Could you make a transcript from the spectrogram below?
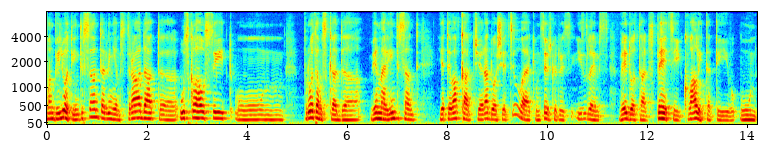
man bija ļoti interesanti ar viņiem strādāt, uh, uzklausīt. Un, protams, ka uh, vienmēr ir interesanti, ja tev apkārt šie radošie cilvēki, un sevišķi, kad tu esi izlēmis veidot tādu spēcīgu, kvalitatīvu un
